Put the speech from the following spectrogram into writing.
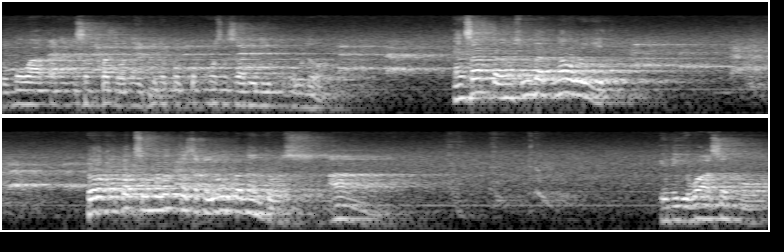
Kumuha ka ng isang pato na ipinupukpok mo sa sarili mong ulo. And sometimes, without knowing it, pero kapag sumunod ka sa kalooban ng Diyos, ah, iniiwasan mo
